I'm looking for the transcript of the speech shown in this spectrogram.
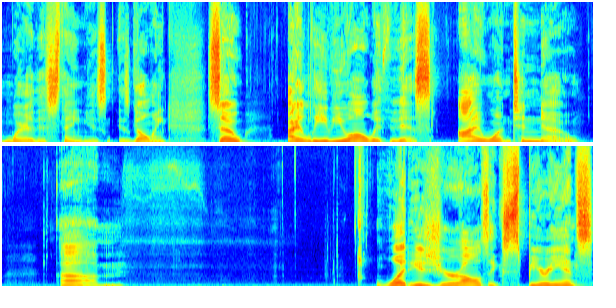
where this thing is is going. So I leave you all with this. I want to know um, what is your all's experience?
